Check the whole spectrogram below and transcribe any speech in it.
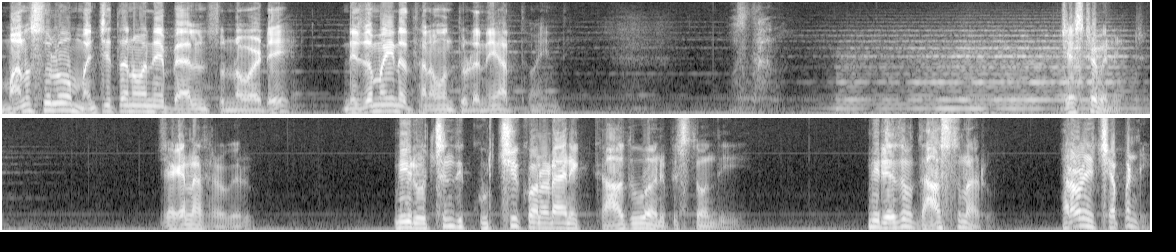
మనసులో మంచితనం అనే బ్యాలెన్స్ ఉన్నవాడే నిజమైన ధనవంతుడని అర్థమైంది. వస్తాను. జస్ట్ మినిట్. జగన్నాథరావు గారు మీరు వచ్చింది కుర్చీ కొనడానికి కాదు అనిపిస్తోంది. మీరేదో దాస్తున్నారు. పర్వాలేదు చెప్పండి.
